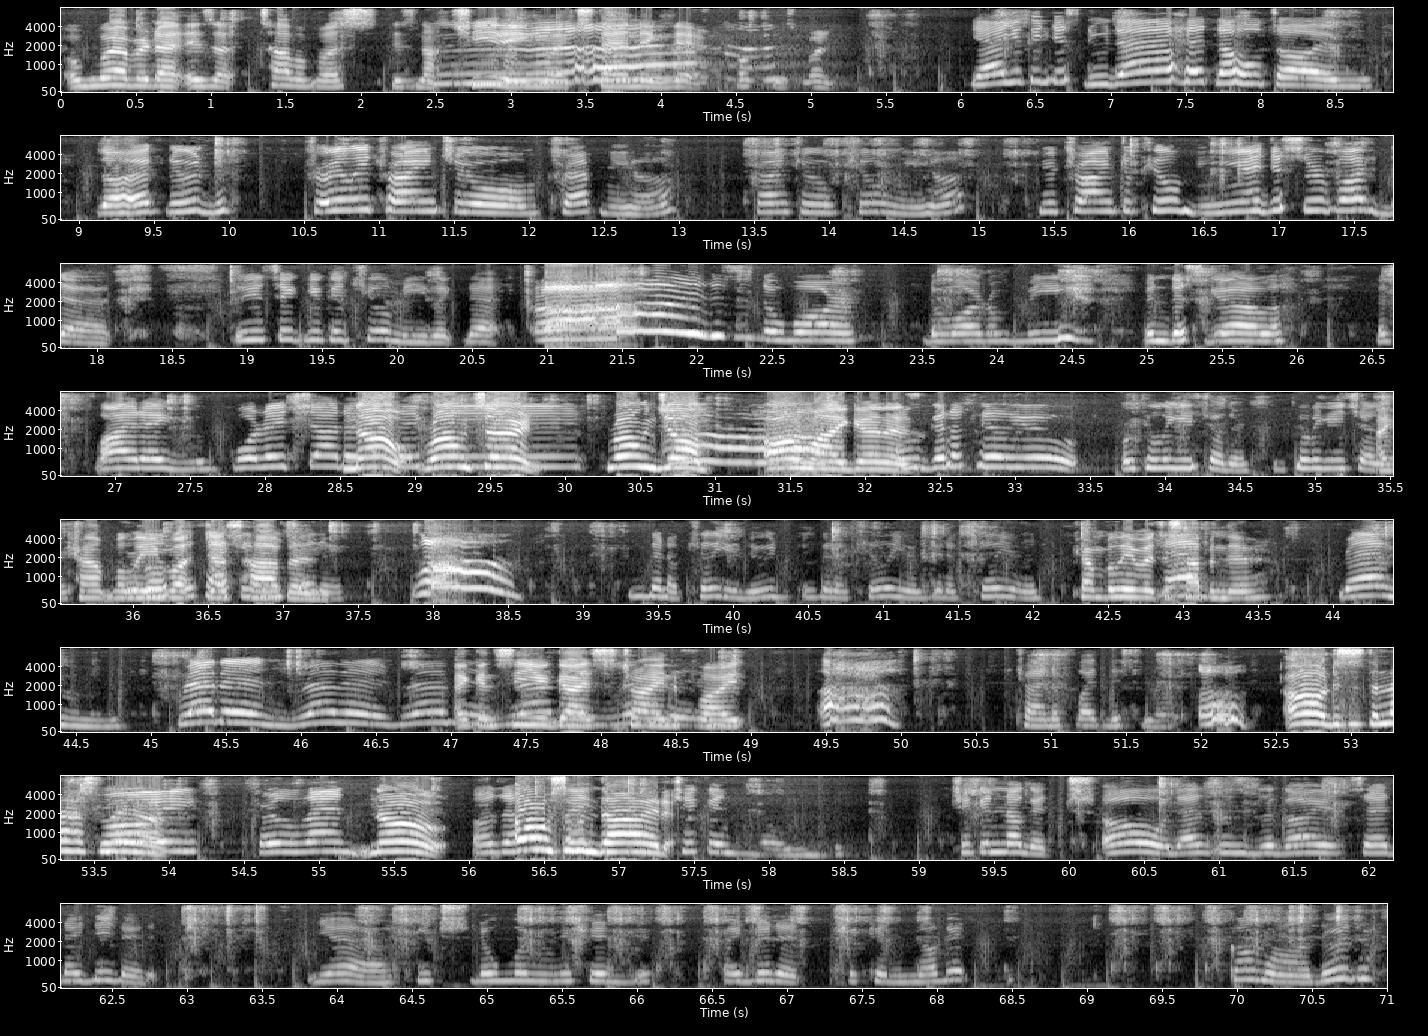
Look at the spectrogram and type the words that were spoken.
whoever that is at top of us is not cheating, like standing there. Hope she's running. Yeah, you can just do that the whole time. The heck, dude? Really trying to um, trap me, huh? Trying to kill me, huh? You're trying to kill me. I just survived that. Do you think you can kill me like that? Ah! This is the war. The war of me and this girl is fighting for each other. No, wrong turn. Wrong jump. Oh my goodness. I'm gonna kill you. We're killing each other. We're killing each other. I can't believe what just happened. Ah! I'm gonna kill you, dude. I'm gonna kill you. I'm gonna kill you. Can't believe it just Yeah. happened there. Ram! Rabbit! Rabbit! Rabbit! I can see you guys trying to fight. Ah! Trying to fight this girl. Oh! Oh, this is the last layer. Troy! Her land. No. Oh, Oh, someone died. Chicken. Chicken nuggets. Oh, that was the guy that said I did it. Yeah, teach the one mission. I did it. Chicken nugget. Come on, dude.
